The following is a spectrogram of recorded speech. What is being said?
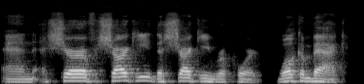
and Sheriff Sharkey, the Sharkey Report. Welcome back.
